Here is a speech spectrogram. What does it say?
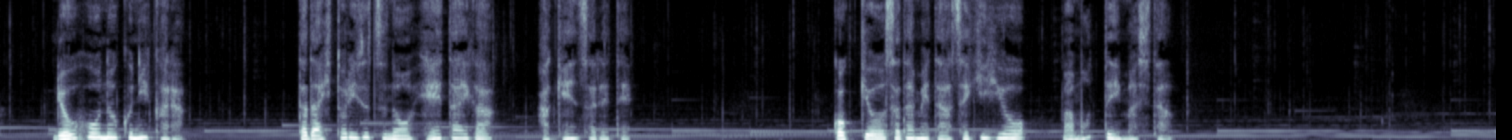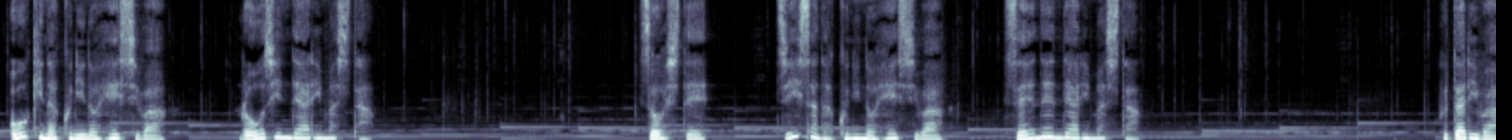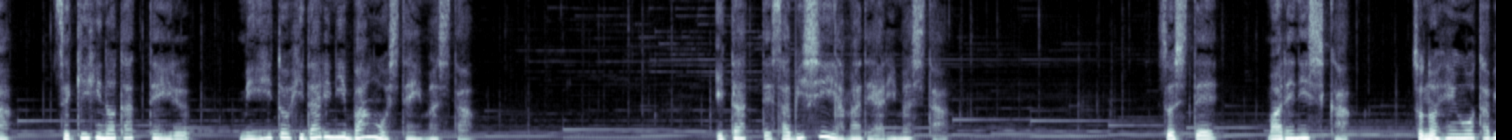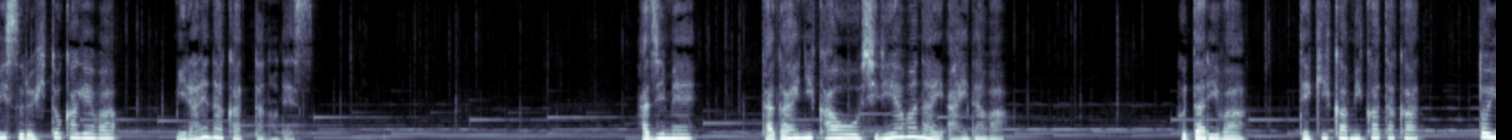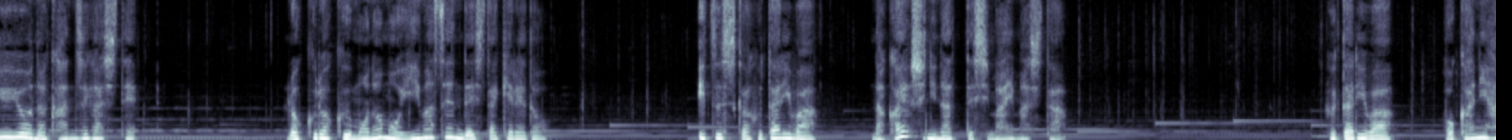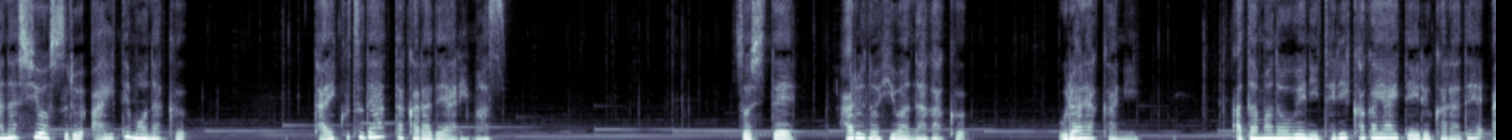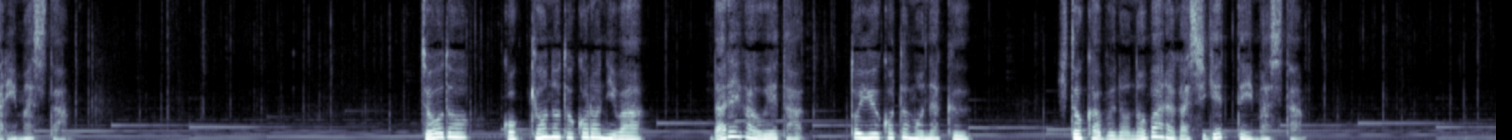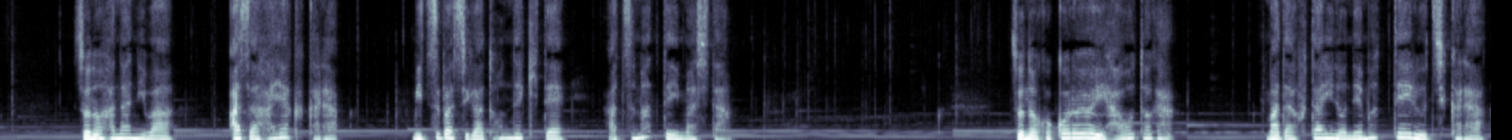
両方の国からただ一人ずつの兵隊が派遣されて国境を定めた石碑を守っていました。大きな国の兵士は老人でありました。そうして小さな国の兵士は青年でありました。二人は石碑の立っている右と左に番をしていました。至って寂しい山でありました。そして稀にしかその辺を旅する人影は見られなかったのです。はじめ互いに顔を知り合わない間は、二人は敵か味方かというような感じがして、ろくろくものも言いませんでしたけれど、いつしか二人は仲良しになってしまいました。二人は他に話をする相手もなく、退屈であったからであります。そして春の日は長く、うららかに頭の上に照り輝いているからでありました。ちょうど国境のところには誰が植えたということもなく、一株の野原が茂っていました。その花には朝早くからミツバチが飛んできて集まっていました。その心よい羽音がまだ二人の眠っているうちから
